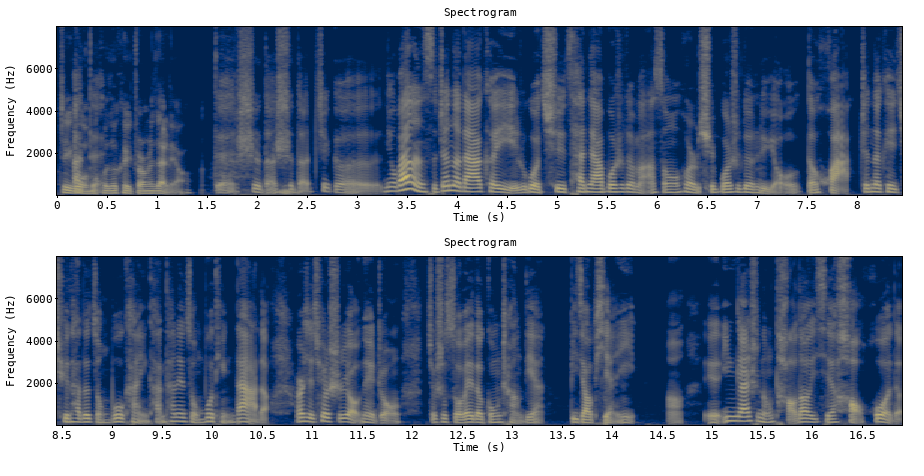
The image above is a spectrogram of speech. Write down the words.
这个我们回头可以专门再聊。对，是的，嗯是的，这个 New Balance 真的，大家可以如果去参加波士顿马拉松或者去波士顿旅游的话，真的可以去它的总部看一看，它那总部挺大的，而且确实有那种就是所谓的工厂店，比较便宜啊，也应该是能淘到一些好货的。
